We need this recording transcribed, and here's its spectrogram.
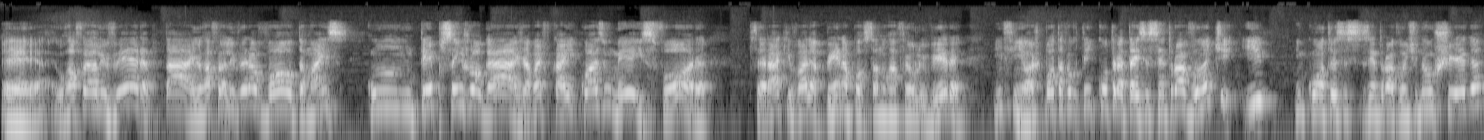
É, o Rafael Oliveira, tá, e o Rafael Oliveira volta, mas com um tempo sem jogar, já vai ficar aí quase um mês fora. Será que vale a pena apostar no Rafael Oliveira? Enfim, eu acho que o Botafogo tem que contratar esse centroavante e enquanto esse centroavante não chega,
